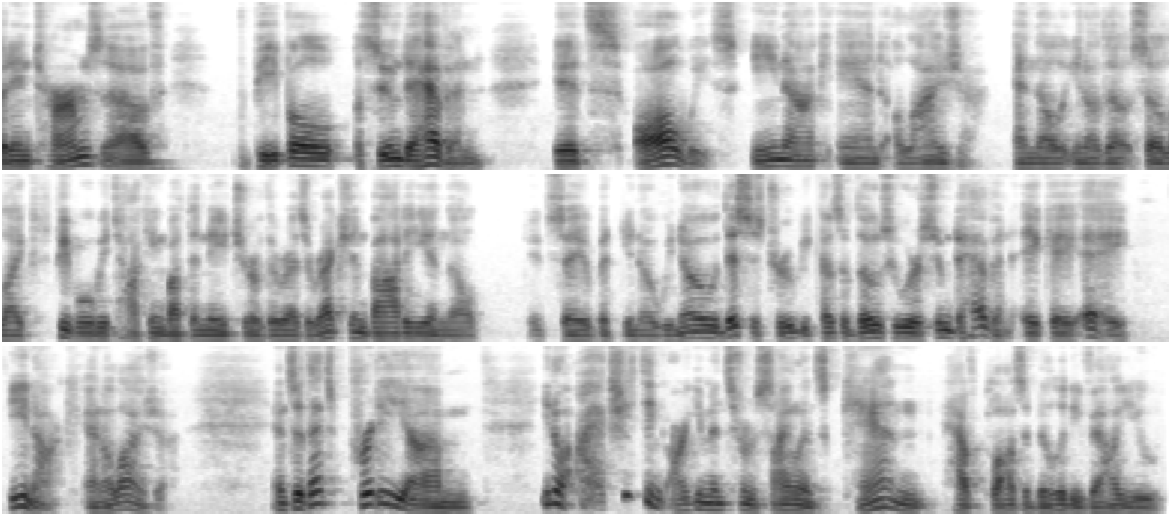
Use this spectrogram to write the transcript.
But in terms of the people assumed to heaven, it's always Enoch and Elijah. And they'll, you know, they'll, so like people will be talking about the nature of the resurrection body, and they'll say, but, you know, we know this is true because of those who were assumed to heaven, AKA Enoch and Elijah. And so that's pretty, um, you know, I actually think arguments from silence can have plausibility value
